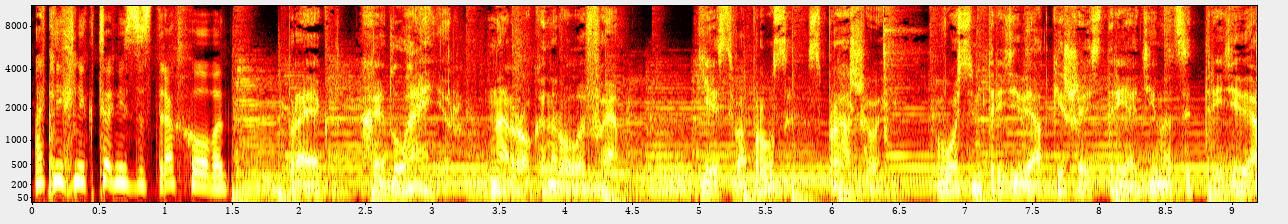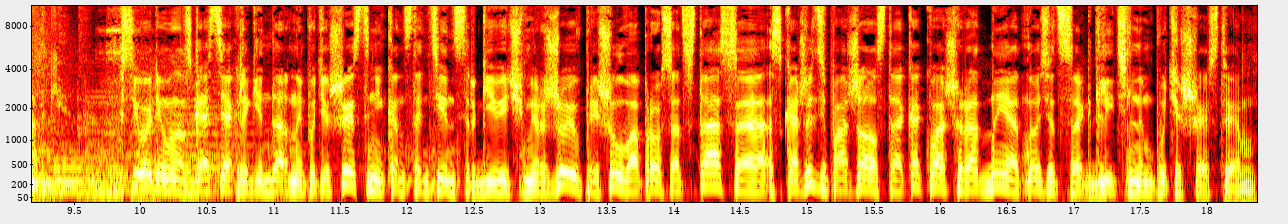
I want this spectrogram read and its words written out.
От них никто не застрахован. Проект Headliner на Rock'n'Roll FM. Есть вопросы? Спрашивай. 8 3 девятки 6 3 11 3 девятки. Сегодня у нас в гостях легендарный путешественник Константин Сергеевич Мержоев. Пришел вопрос от Стаса. Скажите, пожалуйста, а как ваши родные относятся к длительным путешествиям?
